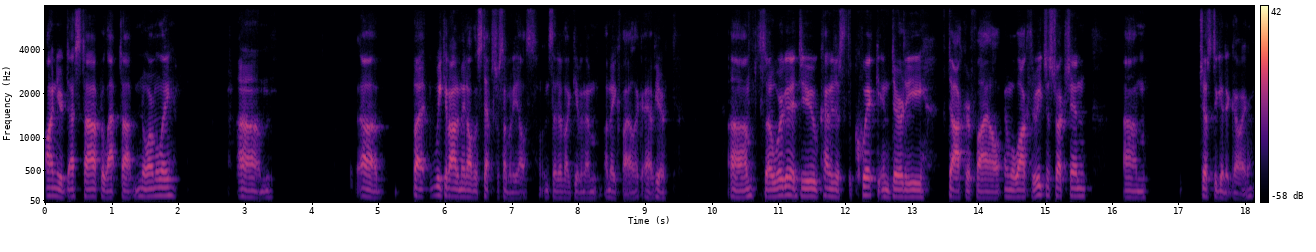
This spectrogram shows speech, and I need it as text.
on your desktop or laptop normally. Um, uh, but we can automate all the steps for somebody else instead of like giving them a make file like I have here. Um, so we're gonna do kind of just the quick and dirty Docker file and we'll walk through each instruction um, just to get it going.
